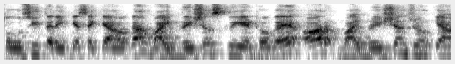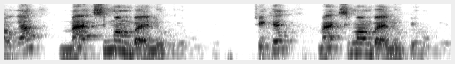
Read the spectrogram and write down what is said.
तो उसी तरीके से क्या होगा? वाइब्रेशंस क्रिएट हो गए और वाइब्रेशंस जो क्या होगा? मैक्सिमम वैल्यू के होंगे, ठीक है? मैक्सिमम वैल्यू के होंगे।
